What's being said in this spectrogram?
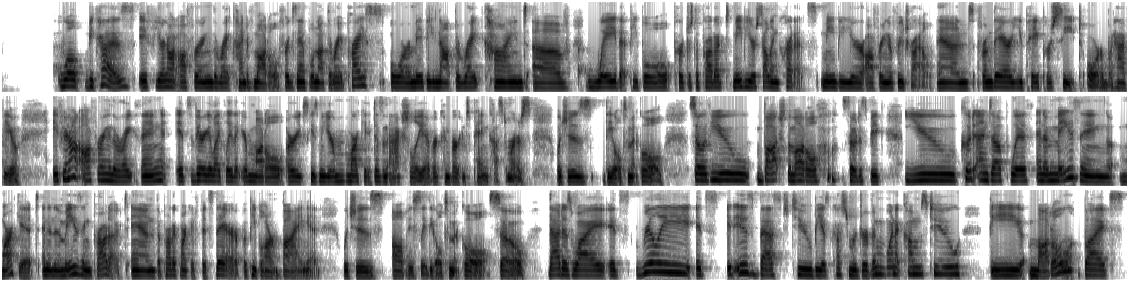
Well, because if you're not offering the right kind of model, for example, not the right price, or maybe not the right kind of way that people purchase the product, maybe you're selling credits, maybe you're offering a free trial, and from there you pay per seat or what have you if you're not offering the right thing, it's very likely that your model, or excuse me, your market doesn't actually ever convert into paying customers, which is the ultimate goal. So if you botch the model, so to speak, you could end up with an amazing market and an amazing product, and the product market fits there, but people aren't buying it, which is obviously the ultimate goal. So that is why it's really it's it is best to be as customer driven when it comes to the model, but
